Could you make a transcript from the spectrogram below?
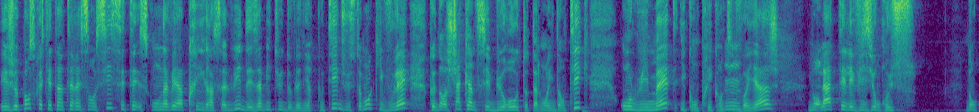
Et je pense que ce qui est intéressant aussi, c'était ce qu'on avait appris grâce à lui des habitudes de Vladimir Poutine, justement, qui voulait que dans chacun de ses bureaux totalement identiques, on lui mette, y compris quand il mm. voyage, la télévision russe. Donc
